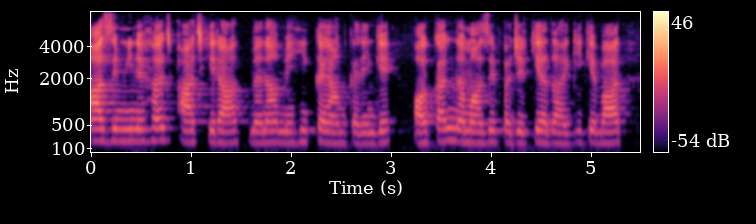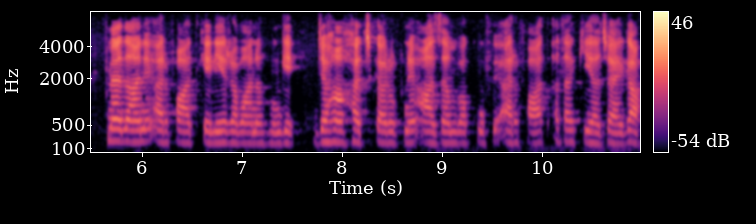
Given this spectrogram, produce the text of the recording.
आजमीन हज आज की रात मिना में ही क्याम करेंगे और कल नमाज़ फजर की अदायगी के बाद मैदान अरफात के लिए रवाना होंगे, जहाँ हज का रुकन आज़म वकूफ़ अरफात अदा किया जाएगा।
